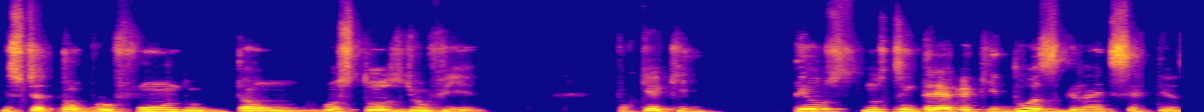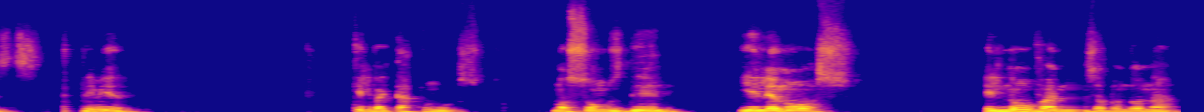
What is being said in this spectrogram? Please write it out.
Isso é tão profundo, tão gostoso de ouvir, porque aqui Deus nos entrega aqui duas grandes certezas. Primeiro, que Ele vai estar conosco. Nós somos dele e Ele é nosso. Ele não vai nos abandonar.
